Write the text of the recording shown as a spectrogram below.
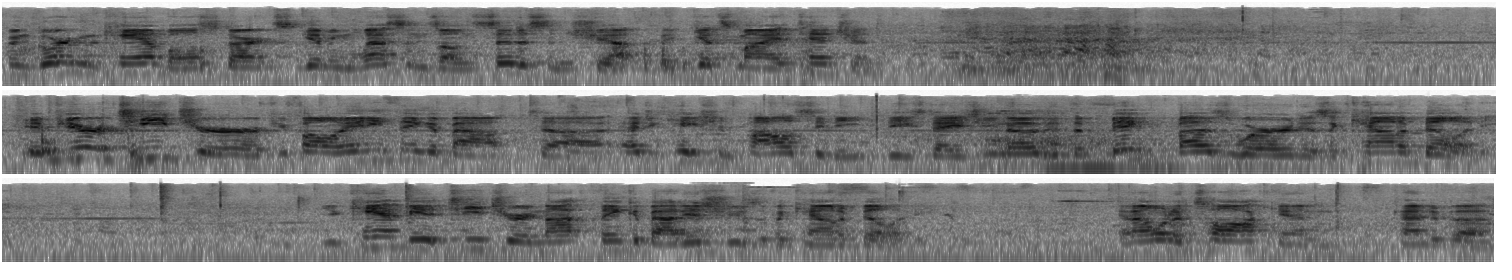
when Gordon Campbell starts giving lessons on citizenship, it gets my attention. If you're a teacher, or if you follow anything about uh, education policy these days, you know that the big buzzword is accountability. You can't be a teacher and not think about issues of accountability. And I want to talk in kind of an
